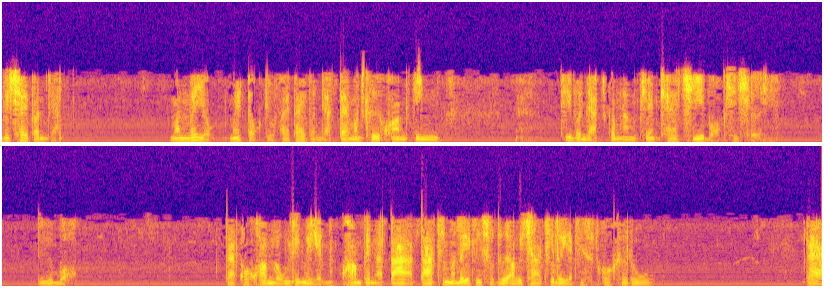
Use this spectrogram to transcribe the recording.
ไม่ใช่บัญญัติ มันไม่หยกไม่ตกอยู่ภายใต้บัญญัติ แต่มันคือความจริงที่บัญญัติกำลังเพียงแค่ชี้บอกเฉยๆหรือบอก แต่เพราะความหลงที่ไม่เห็น ความเป็นอัตตาอัตตาที่มันละเอียดที่สุดหรืออวิชชาที่ละเอียดที่สุดก็คือรู้ แต่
